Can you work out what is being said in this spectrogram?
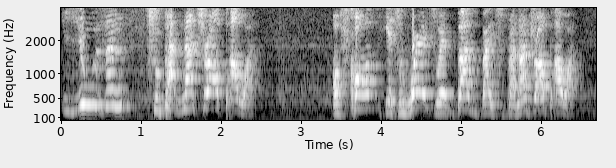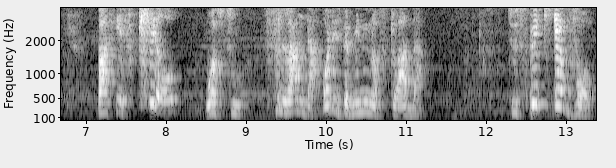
using supernatural power. Of course, his words were backed by supernatural power, but his skill was to slander. What is the meaning of slander? To speak evil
